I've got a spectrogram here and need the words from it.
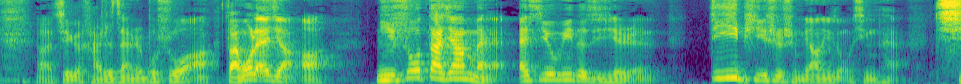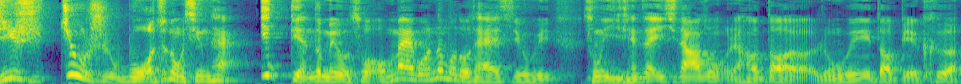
啊？这个还是暂时不说啊。反过来讲啊，你说大家买 SUV 的这些人。第一批是什么样一种心态？其实就是我这种心态，一点都没有错。我卖过那么多台 SUV，从以前在一汽大众，然后到荣威，到别克，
